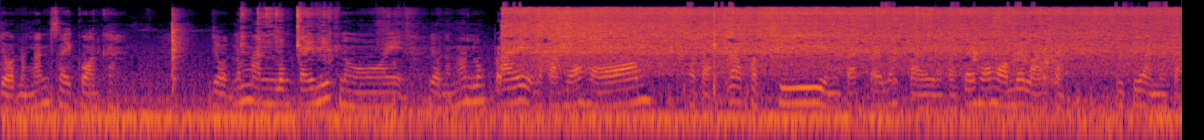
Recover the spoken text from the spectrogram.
หยอดน้ำมันใส่ก่อนค่ะ หยอดน้ำมันลงไปนิดหน่อย หยอดน้ำมันลงไปนะคะหัวหอมนะคะรากผักชีนะคะใส่ลงไปนะคะใส่หัวหอมได้หลายค่ะเพื่อนๆนะคะ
